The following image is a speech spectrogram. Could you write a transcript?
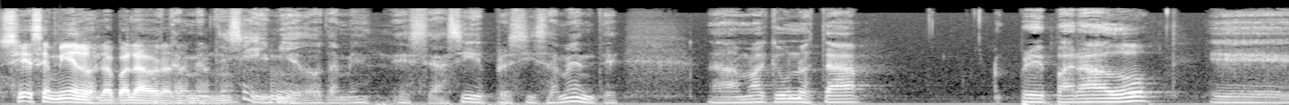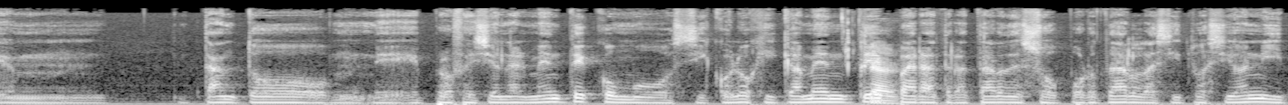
Sí, ese miedo es la palabra también, ¿no? Sí, miedo también, es así precisamente. Nada más que uno está preparado eh, tanto eh, profesionalmente como psicológicamente para tratar de soportar la situación y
